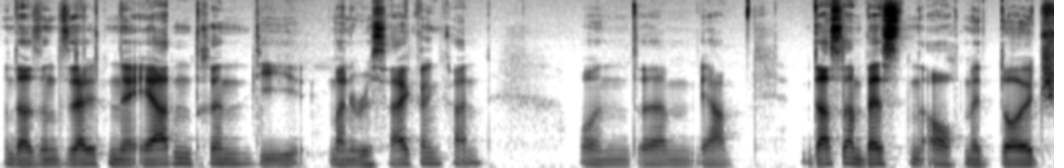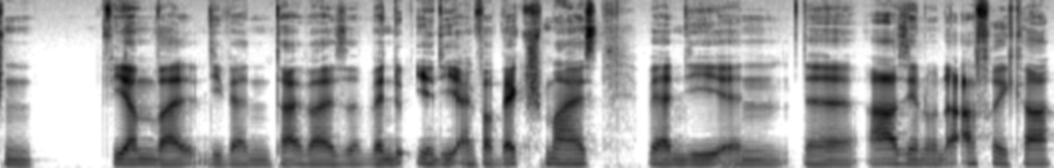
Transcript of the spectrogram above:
und da sind seltene Erden drin, die man recyceln kann. Und ähm, ja, das am besten auch mit deutschen Firmen, weil die werden teilweise, wenn du ihr die einfach wegschmeißt, werden die in äh, Asien oder Afrika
